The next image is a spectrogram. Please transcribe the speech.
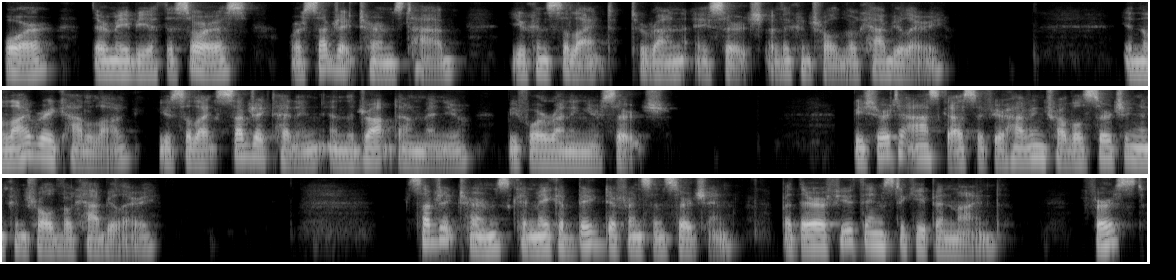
Or there may be a thesaurus or subject terms tab you can select to run a search of the controlled vocabulary. In the library catalog, you select subject heading in the drop-down menu before running your search. Be sure to ask us if you're having trouble searching a controlled vocabulary. Subject terms can make a big difference in searching, but there are a few things to keep in mind. First,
